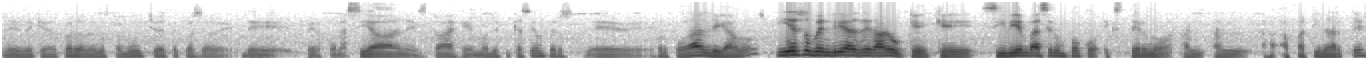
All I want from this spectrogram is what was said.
desde que me acuerdo me gusta mucho esta cosa de, de perforaciones, tatuaje, modificación eh, corporal, digamos. Y eso vendría a ser algo que, que si bien va a ser un poco externo al, al- a, patinarte,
